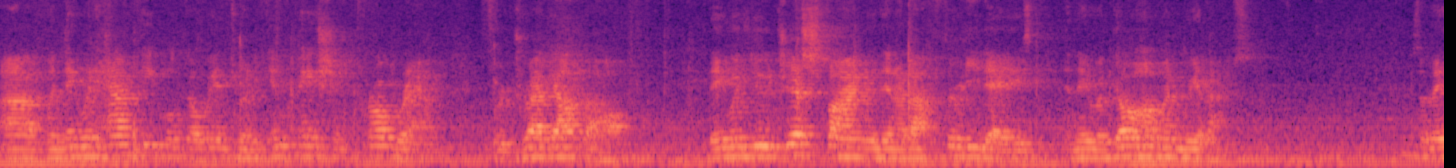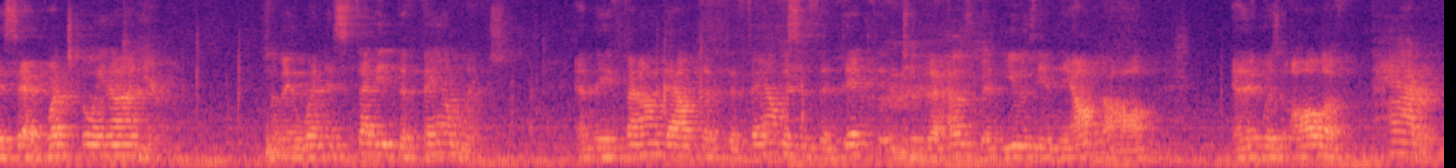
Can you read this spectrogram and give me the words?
uh, when they would have people go into an inpatient program for drug alcohol, they would do just fine within about 30 days, and they would go home and relapse. So they said, what's going on here? So they went and studied the families. And they found out that the family is addicted to the husband using the alcohol, and it was all a pattern.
